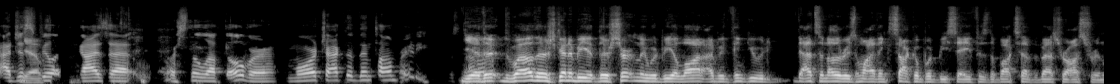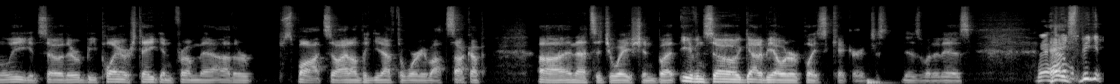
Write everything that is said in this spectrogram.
I just Yeah. feel like the guys that are still left over more attractive than Tom Brady. Just Yeah, there, well, there's going to be there certainly would be a lot. I would think you would. That's another reason why I think Succop would be safe is the Bucs have the best roster in the league, and so there would be players taken from the other spot. So I don't think you'd have to worry about Succop uh, in that situation. But even so, you got to be able to replace the kicker. It just is what it is. They Hey, have speaking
